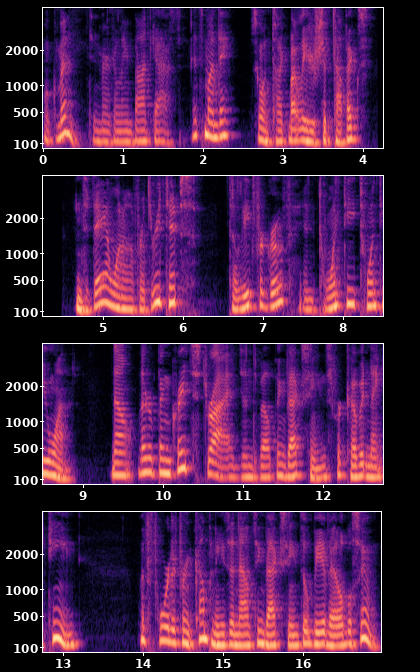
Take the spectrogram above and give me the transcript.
Welcome in to the American Lean Podcast. It's Monday, so I want to talk about leadership topics. And today I want to offer three tips to lead for growth in 2021. Now, there have been great strides in developing vaccines for COVID 19, with four different companies announcing vaccines will be available soon.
